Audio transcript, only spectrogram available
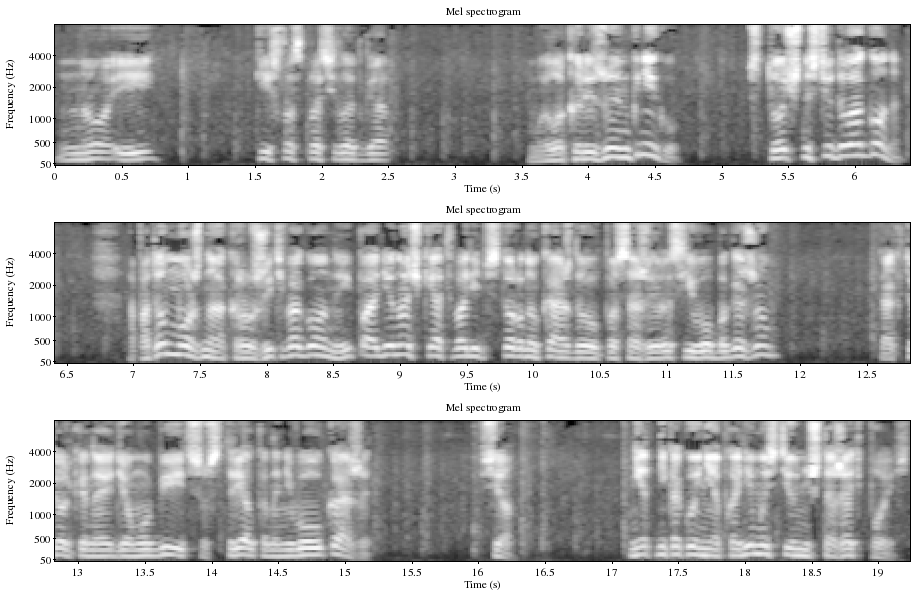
«Ну и?» — кисло спросил Эдгар. «Мы локализуем книгу с точностью до вагона. А потом можно окружить вагон и поодиночке отводить в сторону каждого пассажира с его багажом. Как только найдем убийцу, стрелка на него укажет. Все. Нет никакой необходимости уничтожать поезд.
